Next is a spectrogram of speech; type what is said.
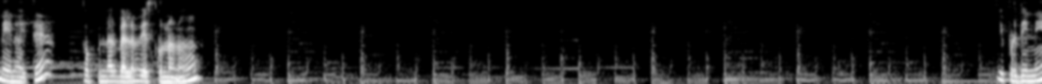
నేను అయితే కప్పున్నర బెల్లం వేసుకున్నాను. ఇప్పుడు దీన్ని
